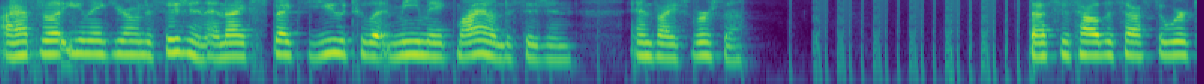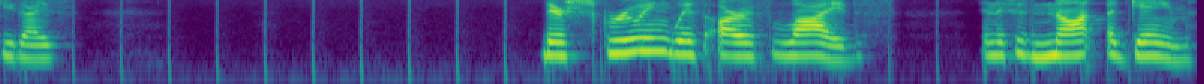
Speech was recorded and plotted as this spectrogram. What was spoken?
I have to let you make your own decision and I expect you to let me make my own decision and vice versa. That's just how this has to work, you guys. They're screwing with our lives. And this is not a game.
